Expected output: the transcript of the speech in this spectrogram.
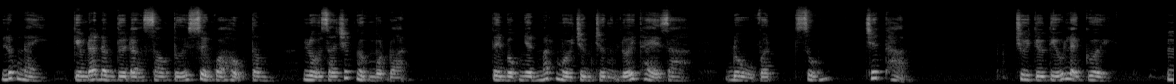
Lúc này kiếm đã đâm từ đằng sau tới xuyên qua hậu tâm lộ ra trước ngực một đoạn. Tên bộc nhân mắt mồi trừng trừng lưỡi thè ra đổ vật xuống chết thảm chu tiểu tiểu lại cười.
